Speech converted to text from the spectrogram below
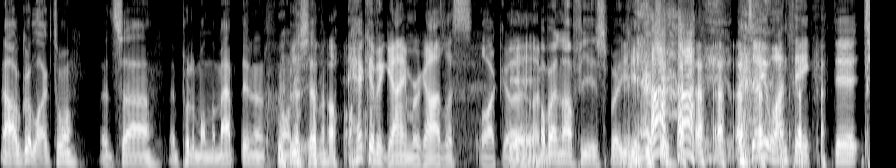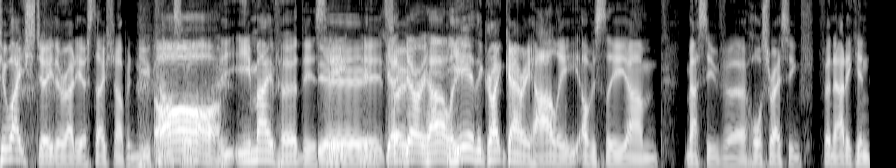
no, good luck to them. It's uh, they put them on the map then '97. Heck of a game, regardless. Like, uh, Yeah. I've had enough of you speaking. Actually. I'll tell you one thing: the 2HD, the radio station up in Newcastle. Oh. You may have heard this. Yeah. uh, Ga- Gary Harley. Yeah, the great Gary Harley, obviously um, massive uh, horse racing fanatic, and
